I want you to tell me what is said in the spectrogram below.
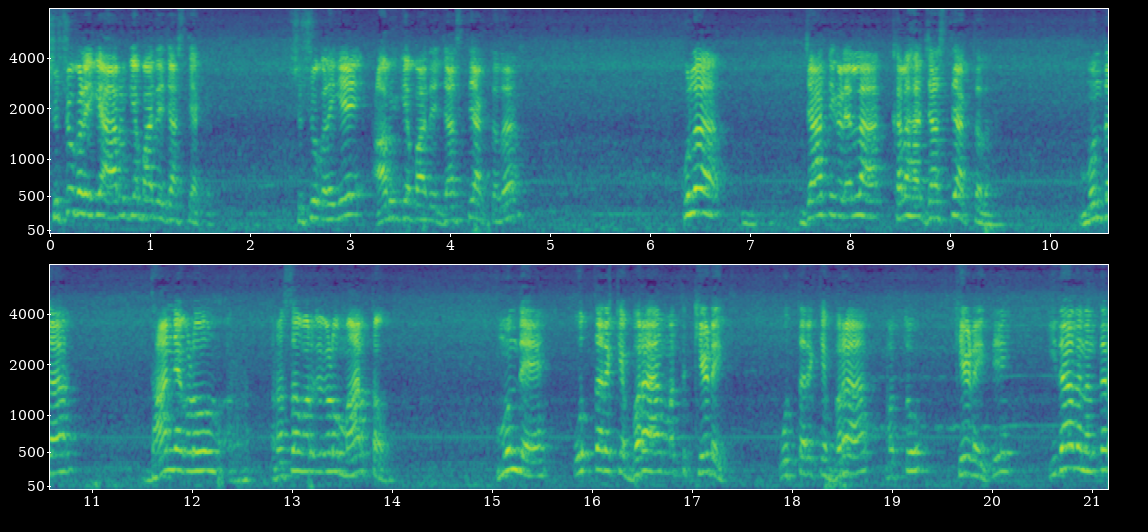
ಶಿಶುಗಳಿಗೆ ಆರೋಗ್ಯ ಬಾಧೆ ಜಾಸ್ತಿ ಆಕೈತಿ. ಶಿಶುಗಳಿಗೆ ಆರೋಗ್ಯ ಬಾಧೆ ಜಾಸ್ತಿ ಆಗ್ತದ. ಕುಲ ಜಾತಿಗಳೆಲ್ಲ ಕಲಹ ಜಾಸ್ತಿ ಆಗ್ತದೆ. ಮುಂದೆ ಧಾನ್ಯಗಳು, ರಸವರ್ಗಗಳು ಮಾರ್ತಾವೆ. ಮುಂದೆ ಉತ್ತರಕ್ಕೆ ಬರ ಮತ್ತು ಕೇಡೈತಿ. ಉತ್ತರಕ್ಕೆ ಬರ ಮತ್ತು ಕೇಡೈತಿ. ಇದಾದ ನಂತರ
